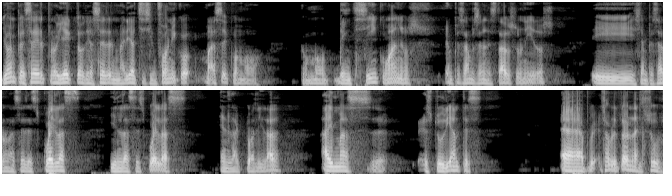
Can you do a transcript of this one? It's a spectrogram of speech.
Yo empecé el proyecto de hacer el mariachi sinfónico hace como, como 25 años. Empezamos en Estados Unidos y se empezaron a hacer escuelas y en las escuelas, en la actualidad, hay más eh, estudiantes, eh, sobre todo en el sur,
